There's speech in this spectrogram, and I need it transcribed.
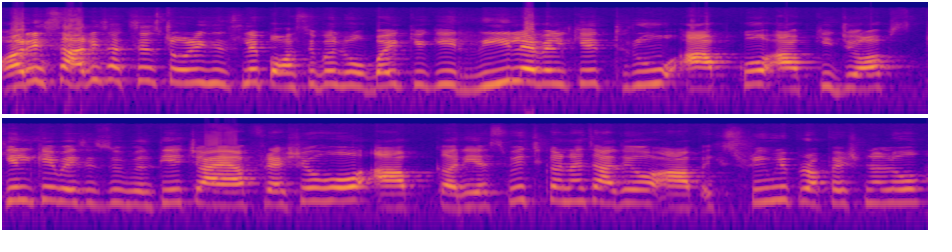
और ये सारी सक्सेस स्टोरीज इसलिए पॉसिबल हो पाई क्योंकि री लेवल के थ्रू आपको आपकी जॉब स्किल के बेसिस पे मिलती है। चाहे आप फ्रेशर हो, आप करियर स्विच करना चाहते हो, आप एक्सट्रीमली प्रोफेशनल हो,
